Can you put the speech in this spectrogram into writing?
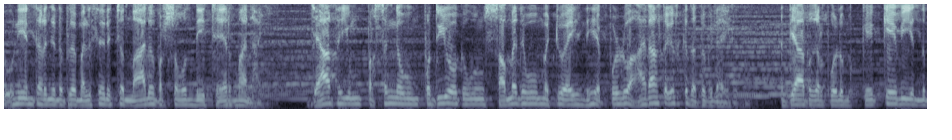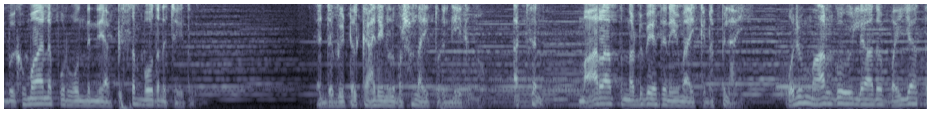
യൂണിയൻ തെരഞ്ഞെടുപ്പിൽ മത്സരിച്ച നാലു വർഷവും നീ ചെയർമാനായി. ജാഥയും പ്രസംഗവും പൊതുയോഗവും സമരവും മറ്റുമായി നീ എപ്പോഴും ആരാധകർക്ക് നടുവിലായിരുന്നു. അധ്യാപകർ പോലും കെ കെ വി എന്ന് ബഹുമാനപൂർവം നിന്നെ അഭിസംബോധന ചെയ്തു. എന്റെ വീട്ടിൽ കാര്യങ്ങൾ വഷളായി തുടങ്ങിയിരുന്നു. അച്ഛൻ മാറാത്ത നടുവേദനയുമായി കിടപ്പിലായി. ഒരു മാർഗവുമില്ലാതെ വയ്യാത്ത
